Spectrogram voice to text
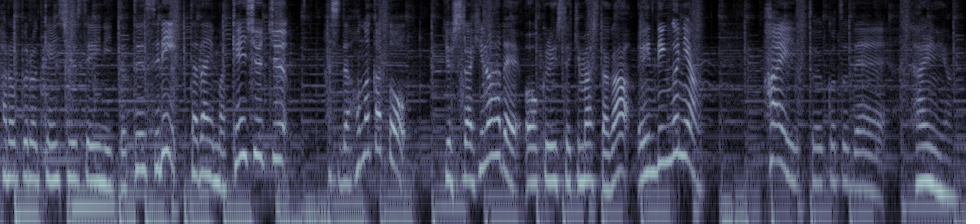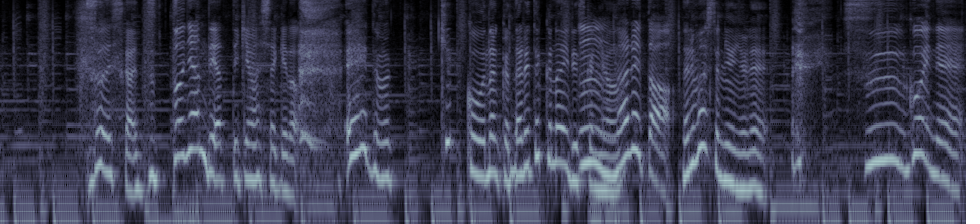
ハロプロ研修生ユニット23ただいま研修中。橋田ほのかと。吉田ひのはでお送りしてきましたがエンディングにゃんはいということで。はいにゃんどうですか？ずっとにゃんでやってきましたけど。えー、でも結構なんか慣れたくないですか、うんにゃん慣れた。慣れましたにゃんよね？すごいね。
